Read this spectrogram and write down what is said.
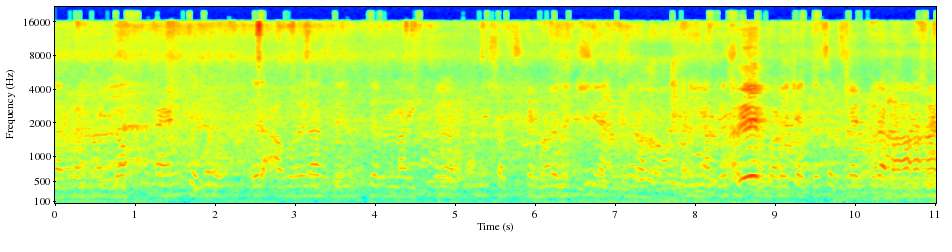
आता करतो जर आवडला असेल तर लाईक आणि सबस्क्राईब करा शेअर करा. आणि आपल्या सबस्क्राईब आहेत तर सबस्क्राईब करा. बा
